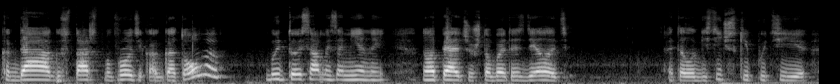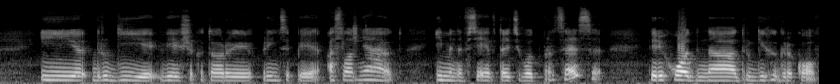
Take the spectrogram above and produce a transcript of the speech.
когда государство вроде как готово быть той самой заменой. Но опять же, чтобы это сделать, это логистические пути и другие вещи, которые, в принципе, осложняют именно все вот эти вот процессы перехода на других игроков.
